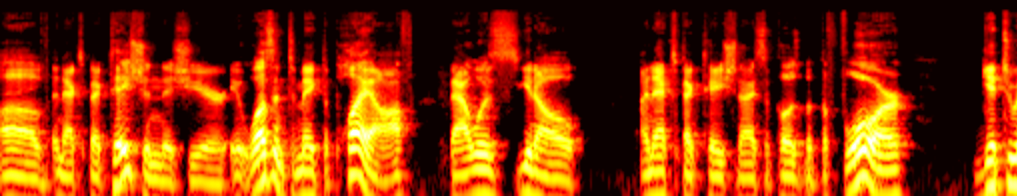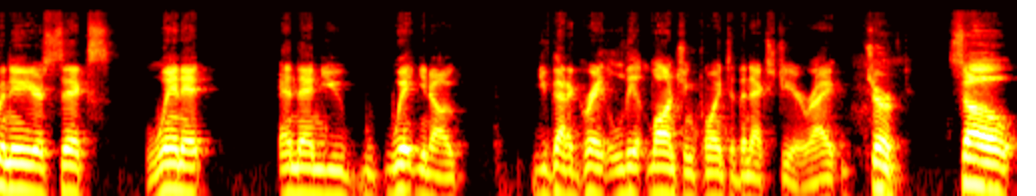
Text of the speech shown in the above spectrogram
of an expectation this year. It wasn't to make the playoff. That was, you know, an expectation, I suppose. But the floor, get to a New Year's Six, win it, and then you win, you know, you've got a great launching point to the next year, right? Sure. So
